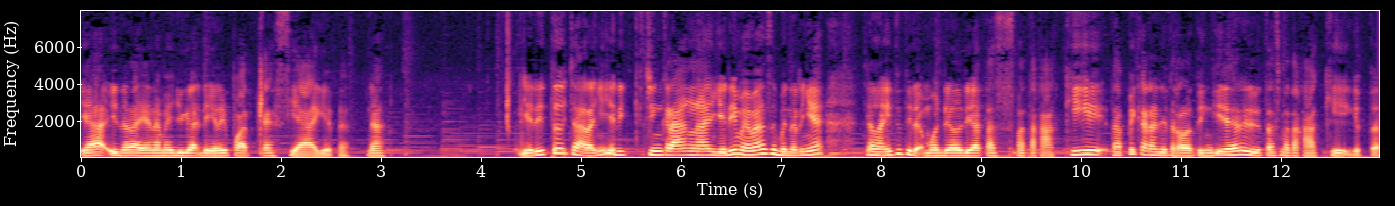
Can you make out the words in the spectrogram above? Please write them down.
Ya inilah yang namanya juga daily podcast ya gitu. Nah jadi tuh caranya jadi cingkrangan. Jadi memang sebenarnya celana itu tidak model di atas mata kaki tapi karena dia terlalu tinggi ya di atas mata kaki gitu.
